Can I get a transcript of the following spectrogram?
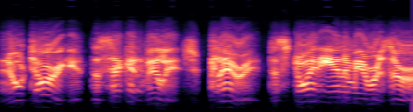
new target the second village clear اسٹوڈیری انمی ریزرو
